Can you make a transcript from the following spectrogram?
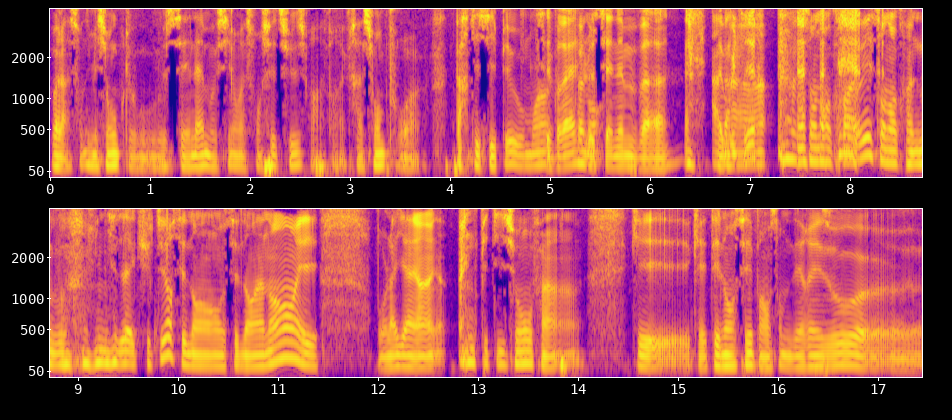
voilà, sur des missions le CNM aussi, on va se pencher dessus par rapport à la création pour euh, participer au moins. C'est vrai, le CNM va ah aboutir. si on en croit, oui, si on en croit le nouveau ministre de la Culture, c'est dans, c'est dans un an et Bon là, il y a une pétition, enfin, qui, a été lancée par l'ensemble des réseaux euh,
